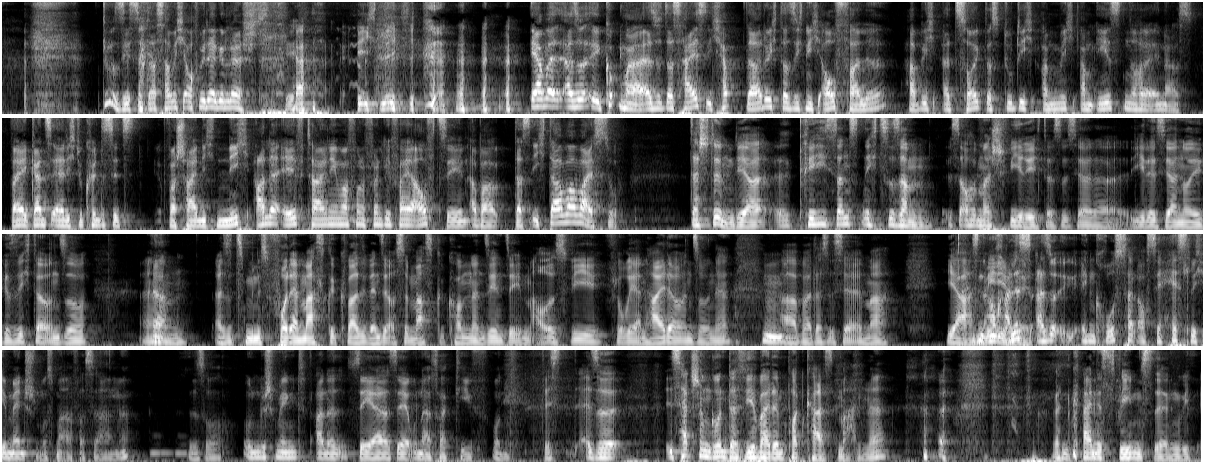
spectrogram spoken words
Du siehst du, das habe ich auch wieder gelöscht. Ja, ich nicht. Ja, aber also ey, guck mal, also das heißt, ich habe dadurch, dass ich nicht auffalle, habe ich erzeugt, dass du dich an mich am ehesten noch erinnerst. Weil ganz ehrlich, du könntest jetzt wahrscheinlich nicht alle elf Teilnehmer von Friendly Fire aufzählen, aber dass ich da war, weißt du. Das stimmt, ja. Kriege ich sonst nicht zusammen. Ist auch immer schwierig. Das ist ja da jedes Jahr neue Gesichter und so. Ähm, Ja. Also zumindest vor der Maske quasi, wenn sie aus der Maske kommen, dann sehen sie eben aus wie Florian Heider und so, ne? Aber das ist ja immer, ja, Das sind auch alles, also im Großteil auch sehr hässliche Menschen, muss man einfach sagen, ne? So ungeschminkt, alle sehr, sehr unattraktiv. Und Das, also, es hat schon einen Grund, dass wir beide einen Podcast machen, ne? Wenn keine Streams irgendwie,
